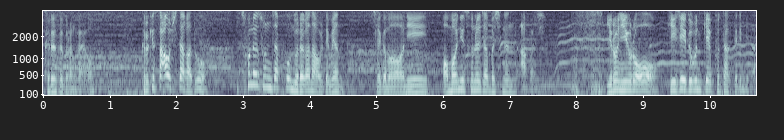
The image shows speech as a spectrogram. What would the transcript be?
그래서 그런가요? 그렇게 싸우시다가도 손에 손 잡고 노래가 나올 때면 슬그머니 어머니 손을 잡으시는 아버지. 이런 이유로 DJ 두 분께 부탁드립니다.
